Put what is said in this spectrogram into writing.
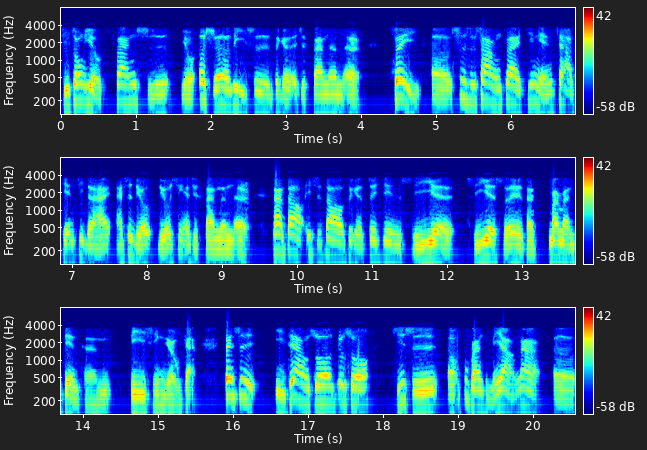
其中也有三十有二十二例是这个 H 三 N 二，所以呃，事实上在今年夏天记得还还是流流行 H 三 N 二，那到一直到这个最近十一月。十一月、十二月才慢慢变成 B 型流感，但是你这样说，就说其实呃，不管怎么样，那呃，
